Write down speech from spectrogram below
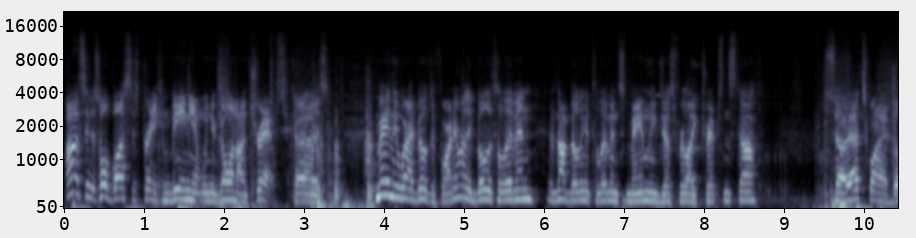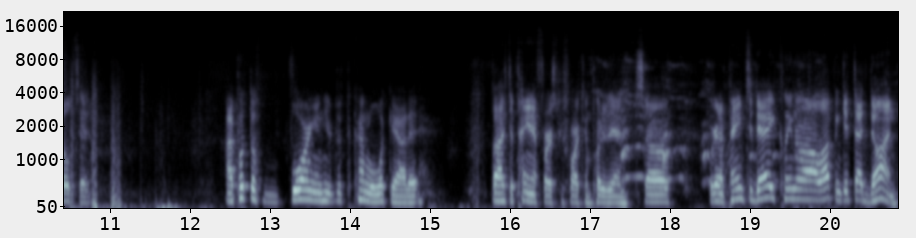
Honestly, this whole bus is pretty convenient when you're going on trips because mainly what I built it for. I didn't really build it to live in. It's not building it to live in. It's mainly just for like trips and stuff. So that's why I built it. I put the flooring in here just to kind of look at it. But I have to paint it first before I can put it in. So we're going to paint today, clean it all up, and get that done.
